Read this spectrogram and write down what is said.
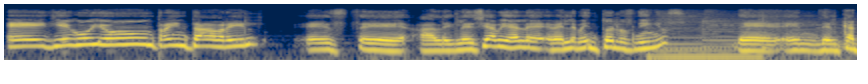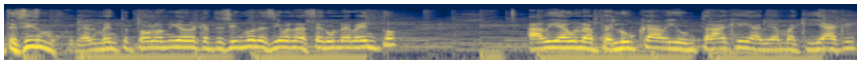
Eh, llego yo un 30 de abril este, a la iglesia, había el, el evento de los niños, de- en- del catecismo. Realmente todos los niños del catecismo les iban a hacer un evento. Había una peluca, había un traje, había maquillaje,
